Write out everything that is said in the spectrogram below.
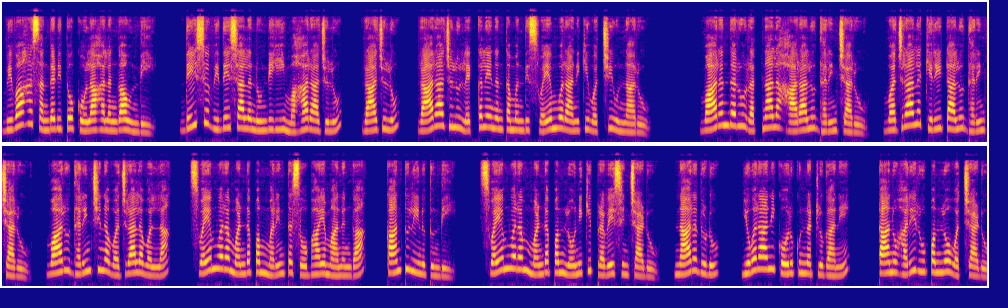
వివాహ సందడితో కోలాహలంగా ఉంది. దేశ విదేశాల నుండి ఈ మహారాజులు రాజులు రారాజులు లెక్కలేనంతమంది స్వయంవరానికి వచ్చి ఉన్నారు. వారందరూ రత్నాల హారాలు ధరించారు. వజ్రాల కిరీటాలు ధరించారు. వారు ధరించిన వజ్రాల వల్ల స్వయంవర మండపం మరింత శోభాయమానంగా కాంతులీనుతుంది. స్వయంవరం మండపంలోనికి ప్రవేశించాడు. నారదుడు యువరాణి కోరుకున్నట్లుగానే తాను హరి రూపంలో వచ్చాడు.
